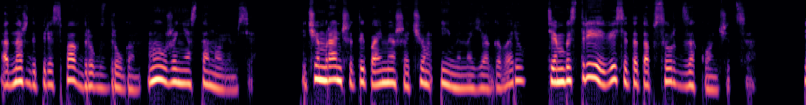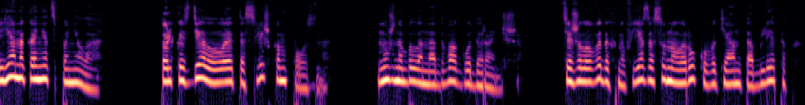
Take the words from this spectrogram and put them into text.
Однажды переспав друг с другом, мы уже не остановимся. И чем раньше ты поймешь, о чем именно я говорю, тем быстрее весь этот абсурд закончится. Я, наконец, поняла. Только сделала это слишком поздно. Нужно было на два года раньше. Тяжело выдохнув, я засунула руку в океан таблеток,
